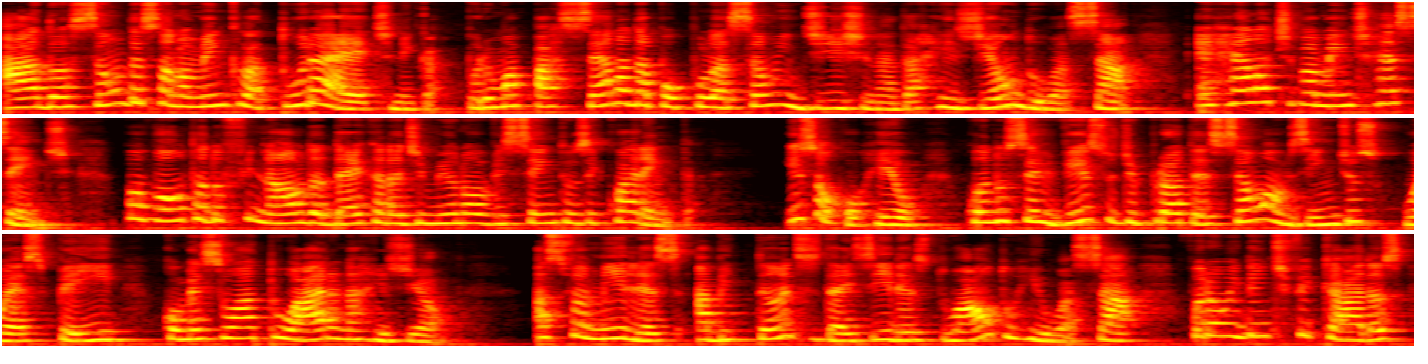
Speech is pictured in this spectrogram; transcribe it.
a adoção dessa nomenclatura étnica por uma parcela da população indígena da região do Uaçá é relativamente recente, por volta do final da década de 1940. Isso ocorreu quando o Serviço de Proteção aos Índios, o SPI, começou a atuar na região. As famílias habitantes das ilhas do Alto Rio Uaçá foram identificadas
